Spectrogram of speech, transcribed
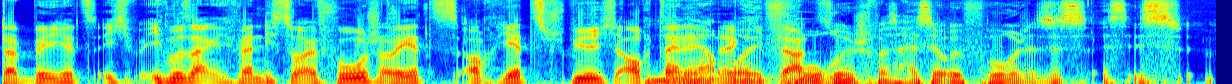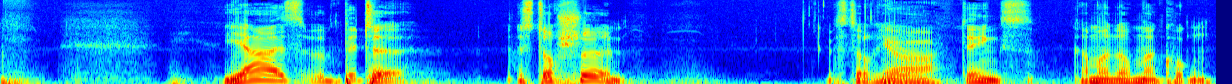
da bin ich jetzt. Ich, ich muss sagen, ich war nicht so euphorisch, aber jetzt auch jetzt spüre ich auch deine Naja, Energie dazu. euphorisch. Was heißt ja euphorisch? Es ist, es ist. Ja, es, bitte. Ist doch schön. Ist doch Ja. Dings. Kann man doch mal gucken.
